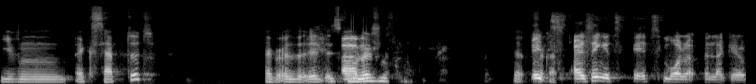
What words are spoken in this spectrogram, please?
even accept it? Like it's um, conversion. Um, yeah, it's. I think it's it's more like a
